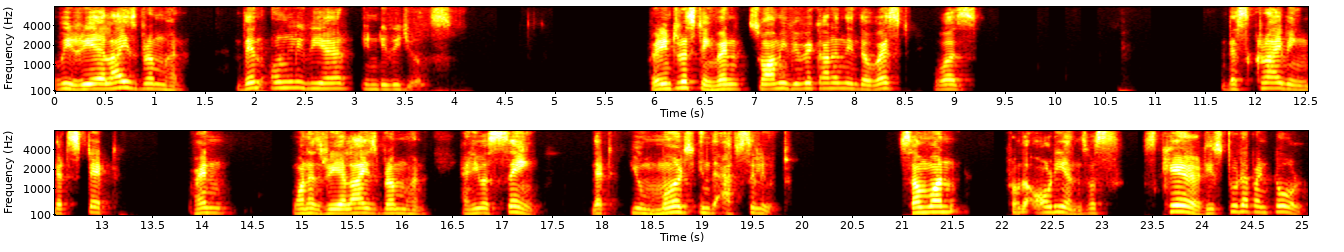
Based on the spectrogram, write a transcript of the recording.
we realize Brahman, then only we are individuals. Very interesting. When Swami Vivekananda in the West was describing that state when one has realized Brahman, and he was saying that you merge in the absolute. Someone from the audience was scared. He stood up and told,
